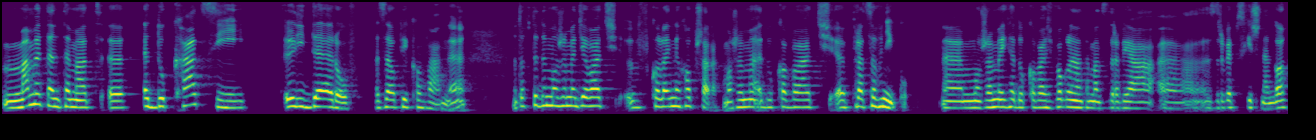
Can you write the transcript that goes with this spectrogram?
mamy ten temat edukacji liderów zaopiekowany, no to wtedy możemy działać w kolejnych obszarach. Możemy edukować pracowników, możemy ich edukować w ogóle na temat zdrowia, e, zdrowia psychicznego,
